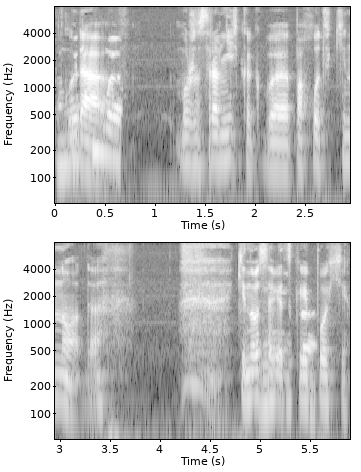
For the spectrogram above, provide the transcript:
мы куда? думаем- Можно сравнить как бы поход в кино, да? Кино Ну, советской да. эпохи.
